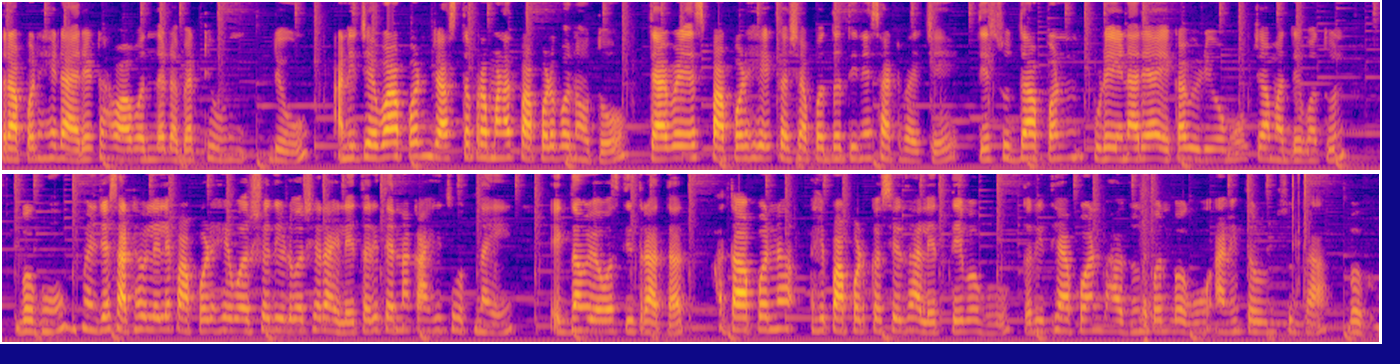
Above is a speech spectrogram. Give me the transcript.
तर आपण हे डायरेक्ट हवाबंद डब्यात ठेवून देऊ. आणि जेव्हा आपण जास्त प्रमाणात पापड बनवतो त्यावेळेस पापड हे कशा पद्धतीने साठवायचे ते सुद्धा आपण पुढे येणाऱ्या एका व्हिडिओच्या माध्यमातून बघू. म्हणजे साठवलेले पापड हे वर्ष दीड वर्ष राहिले तरी त्यांना काहीच होत नाही. एकदम व्यवस्थित राहतात. आता आपण हे पापड कसे झालेत ते बघू. तर इथे आपण भाजून पण बघू आणि तळून सुद्धा बघू.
